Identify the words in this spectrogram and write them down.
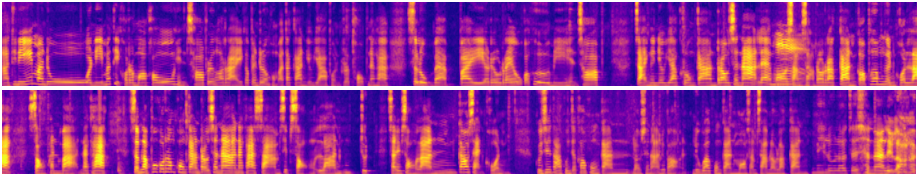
อะทีนี้มาดูวันนี้มติครมเขาเห็นชอบเรื่องอะไร ก็เป็นเรื่องของมาตรการเยียวยาผลกระทบนะคะ สรุปแบบไปเร็วๆก็คือมีเห็นชอบ จ่ายเงินเยียวยาโครงการเราชนะและมอืม33 เรารักกัน ก็เพิ่มเงินคนละ 2,000 บาทนะคะสำหรับผู้เข้าร่วมโครงการเราชนะนะคะ 32 ล้านจุด 32 ล้าน9แสนคน คุณเชษตาคุณจะเข้าโครงการเราชนะหรือเปล่า หรือว่าโครงการม 33 เรารักกัน ไม่รู้เราจะชนะหรือเราละ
